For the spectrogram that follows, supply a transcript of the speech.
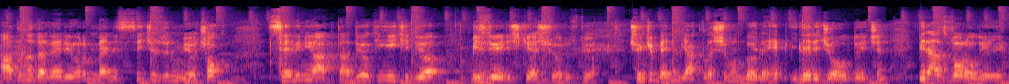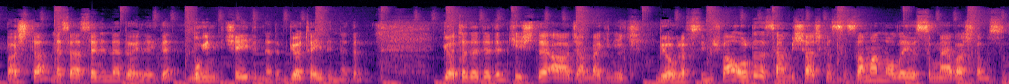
Adını da veriyorum Melis. Hiç üzülmüyor. Çok seviniyor hatta. Diyor ki iyi ki diyor biz diyor ilişki yaşıyoruz diyor. Çünkü benim yaklaşımım böyle hep ilerici olduğu için biraz zor oluyor ilk başta. Mesela seninle de öyleydi. Bugün şeyi dinledim. Göte'yi dinledim. Göte'de dedim ki işte Aa Canberk'in ilk biyografisiymiş falan. Orada da sen bir şaşkınsın. Zamanla olaya ısınmaya başlamışsın.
